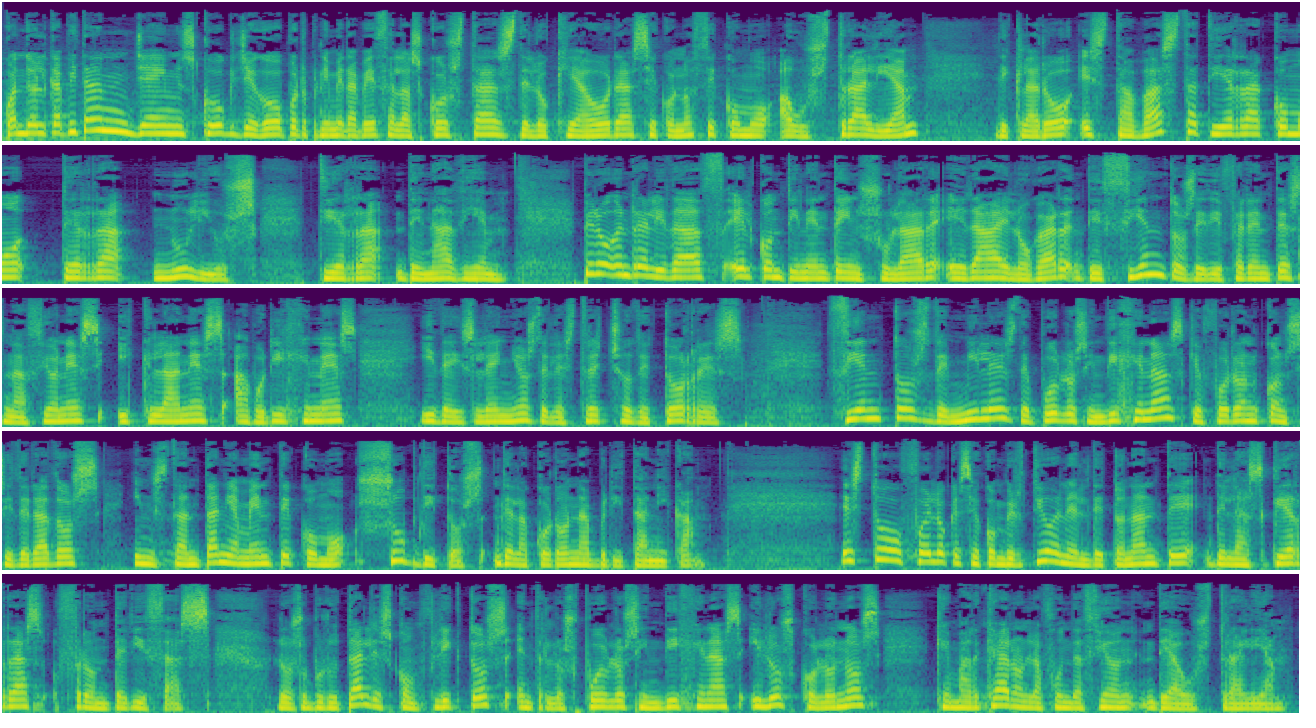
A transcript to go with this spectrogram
Cuando el capitán James Cook llegó por primera vez a las costas de lo que ahora se conoce como Australia, declaró esta vasta tierra como Terra Nullius, tierra de nadie. Pero en realidad el continente insular era el hogar de cientos de diferentes naciones y clanes aborígenes y de isleños del estrecho de Torres. Cientos de miles de pueblos indígenas que fueron considerados instantáneamente como súbditos de la corona británica. Esto fue lo que se convirtió en el detonante de las guerras fronterizas, los brutales conflictos entre los pueblos indígenas y los colonos que marcaron la fundación de Australia.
